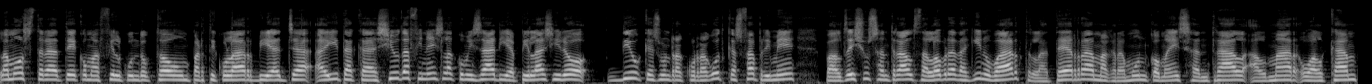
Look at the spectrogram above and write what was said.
La mostra té com a fil conductor un particular viatge a Ítaca. Així ho defineix la comissària Pilar Giró. Diu que és un recorregut que es fa primer pels eixos centrals de l'obra de Guinovart, la terra, amb Agramunt com a eix central, el mar o el camp,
